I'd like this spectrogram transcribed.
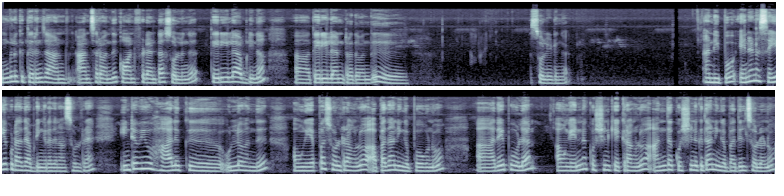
உங்களுக்கு தெரிஞ்ச ஆன் ஆன்சரை வந்து கான்ஃபிடெண்ட்டாக சொல்லுங்கள் தெரியல அப்படின்னா தெரியலன்றதை வந்து சொல்லிடுங்க. அண்ட் இப்போது என்னென்ன செய்யக்கூடாது அப்படிங்கிறத நான் சொல்கிறேன் இன்டர்வியூ ஹாலுக்கு உள்ளே வந்து அவங்க எப்போ சொல்கிறாங்களோ அப்போ தான் நீங்கள் போகணும் அதே போல் அவங்க என்ன கொஷின் கேட்குறாங்களோ அந்த கொஷினுக்கு தான் நீங்கள் பதில் சொல்லணும்.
